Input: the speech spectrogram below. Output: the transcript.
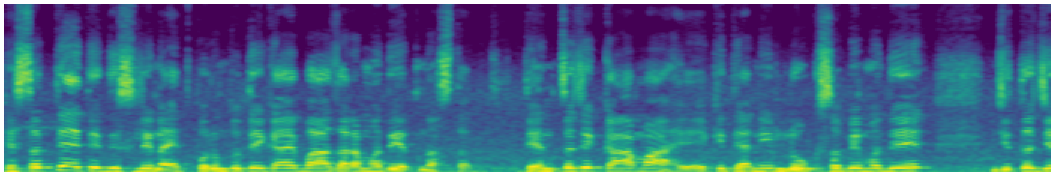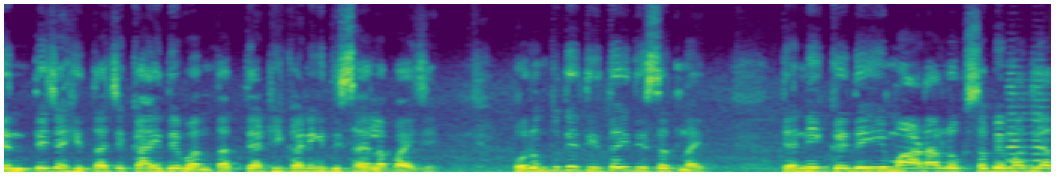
हे सत्य आहे ते दिसले नाहीत परंतु ते काय बाजारामध्ये येत नसतात. त्यांचं जे काम आहे की त्यांनी लोकसभेमध्ये जिथं जनतेच्या हिताचे कायदे बनतात त्या ठिकाणी दिसायला पाहिजे. परंतु ते तिथंही दिसत नाहीत. त्यांनी कधीही माडा लोकसभेमधल्या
